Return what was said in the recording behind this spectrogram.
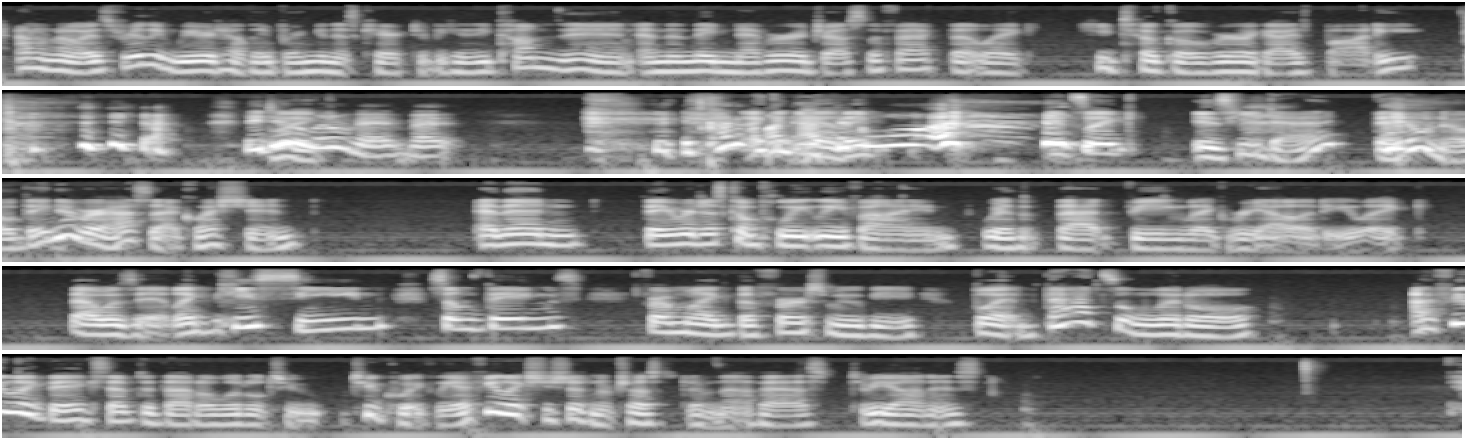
I don't know, it's really weird how they bring in this character because he comes in and then they never address the fact that like he took over a guy's body. yeah. They do Like- a little bit, but it's kind of can- yeah, they- unethical. it's like, is he dead? They don't know. They never asked that question. And then they were just completely fine with that being like reality. Like that was it. Like he's seen some things from like the first movie, but that's a little I feel like they accepted that a little too too quickly. I feel like she shouldn't have trusted him that fast, to be honest.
